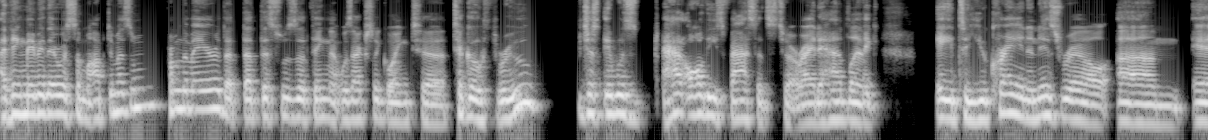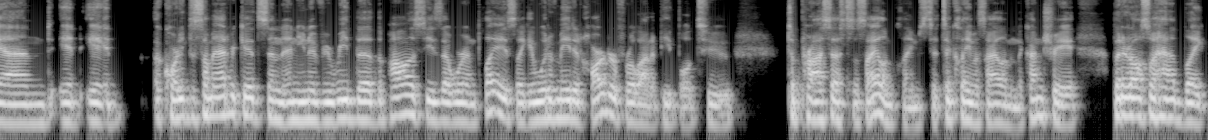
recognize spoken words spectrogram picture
I think maybe there was some optimism from the mayor that that this was a thing that was actually going to to go through just it was had all these facets to it, right? It had like aid to Ukraine and Israel, um, and it it according to some advocates and and you know if you read the the policies that were in place, like it would have made it harder for a lot of people to to process asylum claims to to claim asylum in the country. But it also had like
